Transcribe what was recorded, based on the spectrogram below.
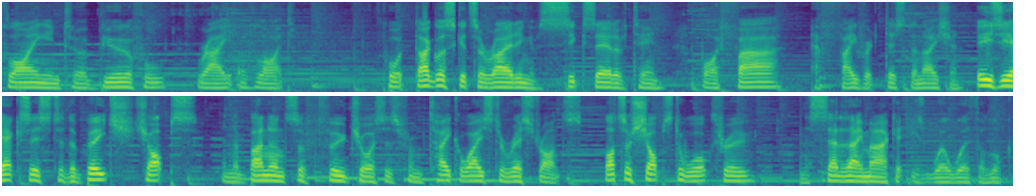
flying into a beautiful ray of light. Port Douglas gets a rating of 6 out of 10, by far our favourite destination. Easy access to the beach, shops, and abundance of food choices from takeaways to restaurants. Lots of shops to walk through, and the Saturday market is well worth a look.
